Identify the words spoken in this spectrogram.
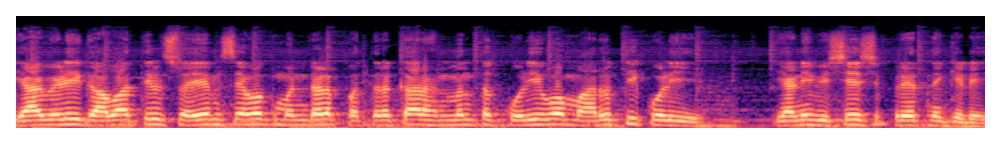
यावेळी गावातील स्वयंसेवक मंडळ पत्रकार हनुमंत कोळी व मारुती कोळी यांनी विशेष प्रयत्न केले.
